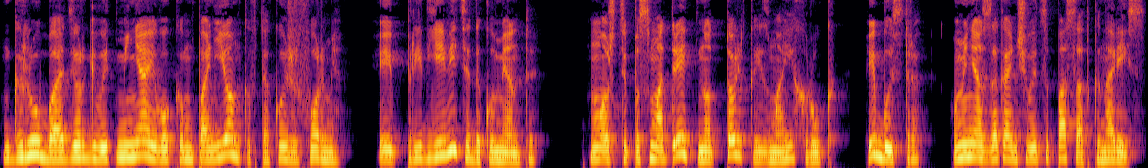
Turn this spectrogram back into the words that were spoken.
Грубо одергивает меня его компаньонка в такой же форме. «И предъявите документы. Можете посмотреть, но только из моих рук. И быстро. У меня заканчивается посадка на рейс».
